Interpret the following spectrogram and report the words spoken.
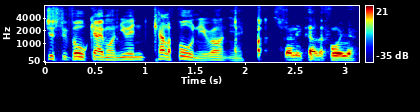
just before came on. You're in California, aren't you? Sunny California.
